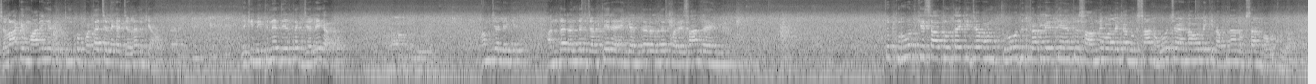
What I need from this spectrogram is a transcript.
चला के मारेंगे तो तुमको पता चलेगा जलन क्या होता है। लेकिन इतने देर तक जलेगा कौन? हम जलेंगे। अंदर अंदर जलते रहेंगे अंदर अंदर परेशान रहेंगे। तो क्रोध के साथ होता है कि जब हम क्रोध कर लेते हैं तो सामने वाले का नुकसान हो चाहे ना हो, लेकिन अपना नुकसान बहुत हो जाता है।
